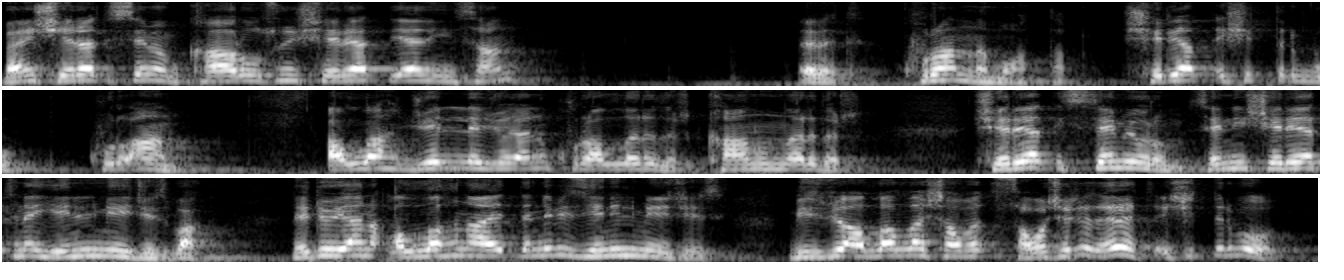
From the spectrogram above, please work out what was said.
Ben şeriat istemem. Kahrolsun şeriat diyen insan evet Kur'an'la muhatap. Şeriat eşittir bu. Kur'an. Allah Celle Celal'in kurallarıdır, kanunlarıdır. Şeriat istemiyorum. Senin şeriatine yenilmeyeceğiz bak. Ne diyor yani Allah'ın ayetlerine biz yenilmeyeceğiz. Biz diyor Allah'la savaşacağız. Evet eşittir bu.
